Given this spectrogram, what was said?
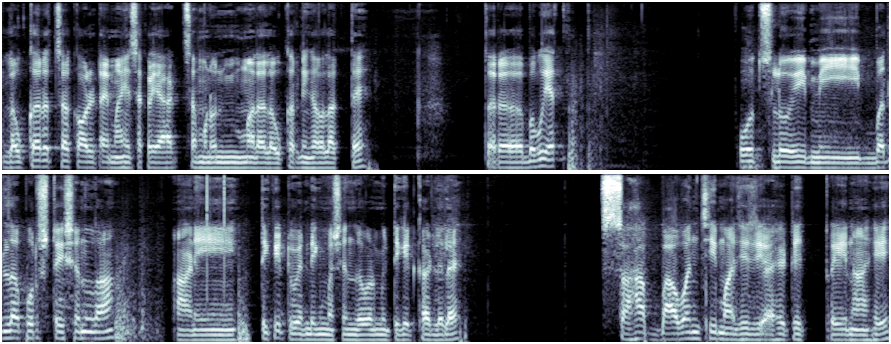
लवकरचा कॉल टाईम आहे सकाळी आठचा म्हणून मला लवकर निघावं लागतंय. तर बघूयात. पोचलोय मी बदलापूर स्टेशनला आणि तिकीट वेंडिंग मशीनजवळ मी तिकीट काढलेलं आहे. सहा बावनची माझी जी आहे ती ट्रेन आहे.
